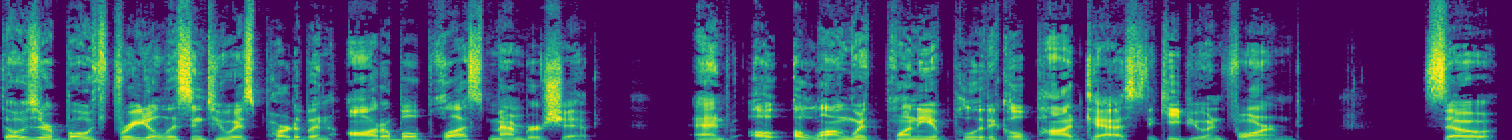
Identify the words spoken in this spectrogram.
those are both free to listen to as part of an Audible Plus membership, and al- along with plenty of political podcasts to keep you informed. So,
